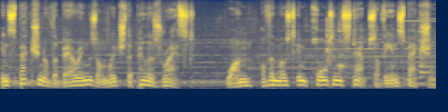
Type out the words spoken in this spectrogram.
Inspection of the bearings on which the pillars rest, one of the most important steps of the inspection.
